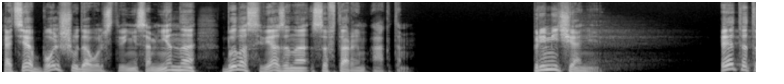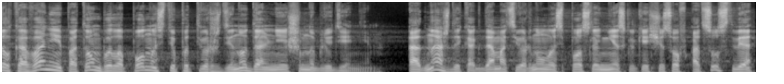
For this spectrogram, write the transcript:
хотя больше удовольствия, несомненно, было связано со вторым актом. Примечание. Это толкование потом было полностью подтверждено дальнейшим наблюдением. Однажды, когда мать вернулась после нескольких часов отсутствия,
